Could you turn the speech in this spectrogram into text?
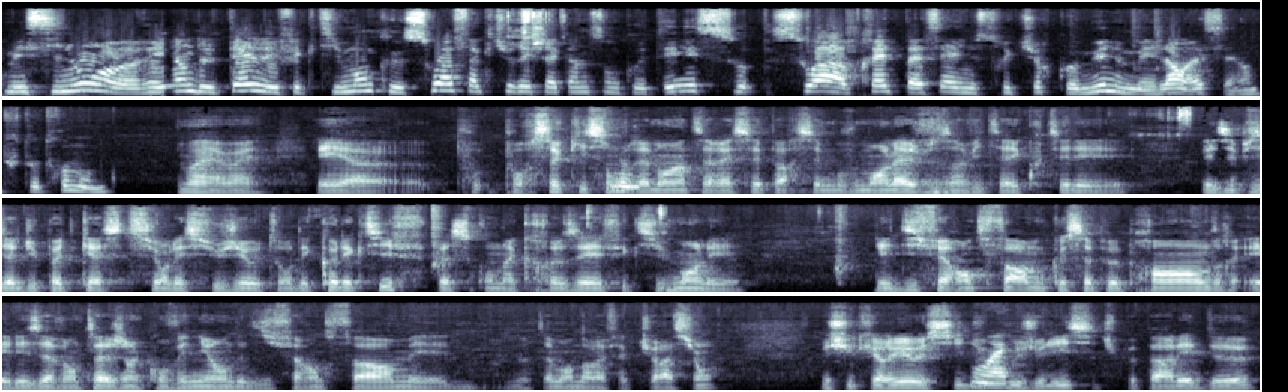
Mais sinon, euh, rien de tel effectivement que soit facturer chacun de son côté, soit après de passer à une structure commune. Mais là, ouais, c'est un tout autre monde. Ouais, ouais. Et euh, pour, pour, ceux qui sont vraiment intéressés par ces mouvements-là, je vous invite à écouter les, les épisodes du podcast sur les sujets autour des collectifs, parce qu'on a creusé effectivement les les différentes formes que ça peut prendre et les avantages et inconvénients des différentes formes et notamment dans la facturation. Mais je suis curieux aussi, du coup, Julie, si tu peux parler de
